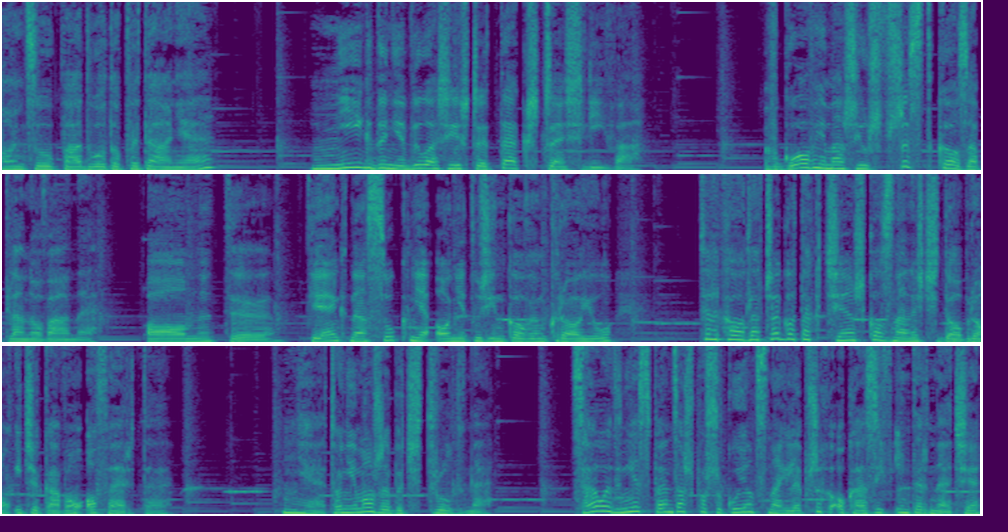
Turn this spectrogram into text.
końcu padło to pytanie? Nigdy nie byłaś jeszcze tak szczęśliwa. W głowie masz już wszystko zaplanowane. On, ty, piękna suknia o nietuzinkowym kroju. Tylko dlaczego tak ciężko znaleźć dobrą i ciekawą ofertę? Nie, to nie może być trudne. Całe dnie spędzasz poszukując najlepszych okazji w internecie,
